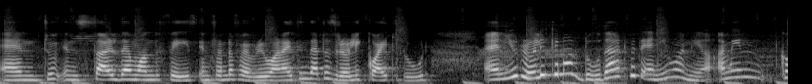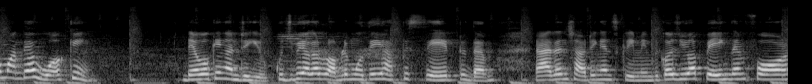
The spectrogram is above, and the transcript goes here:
and to insult them on the face in front of everyone. I think that was really quite rude. And you really cannot do that with anyone here. I mean, come on, they're working. They're working under you. कुछ भी अगर problem होती है, you have to say it to them rather than shouting and screaming because you are paying them for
